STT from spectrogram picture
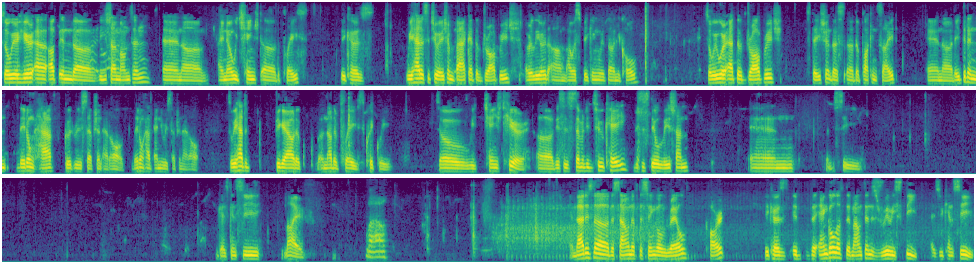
So we're here uh, up in the Lishan Mountain, and uh, I know we changed uh, the place because we had a situation back at the drawbridge earlier. Um, I was speaking with uh, Nicole. So we were at the drawbridge station, the uh, the plug-in site, and uh, they didn't, they don't have good reception at all. They don't have any reception at all. So we had to figure out a, another place quickly. So we changed here. Uh, this is 72K. This is still Lishan. And let me see. You guys can see live. Wow. And that is the, the sound of the single rail cart because it, the angle of the mountain is really steep, as you can see.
